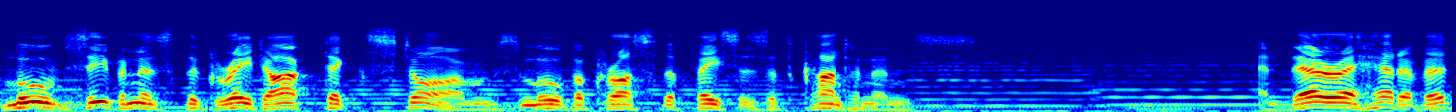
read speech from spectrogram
moves even as the great Arctic storms move across the faces of continents. And there ahead of it,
